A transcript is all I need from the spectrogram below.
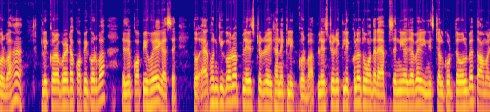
করবা হ্যাঁ? ক্লিক করার পরে এটা কপি করবা, এই যে কপি হয়ে গেছে। তো এখন কি করবা? প্লে স্টোরে এখানে ক্লিক করবা। প্লে স্টোরে ক্লিক করলে তোমাদের অ্যাপসে নিয়ে যাবে ইনস্টল করতে বলবে। তো আমার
